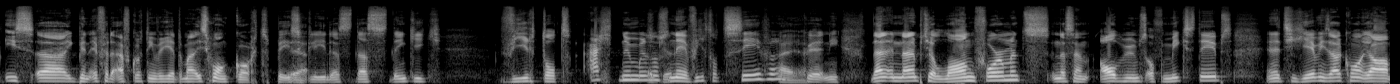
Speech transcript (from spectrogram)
Mhm. is eh, ik ben even de afkorting vergeten, maar is gewoon kort, basically. Dat, is, dat is denk ik vier tot acht nummers of. Nee, vier tot zeven. Ah, ja. Ik weet het niet. Dan, en dan heb je long formats, en dat zijn albums of mixtapes. En het gegeven is eigenlijk gewoon, ja,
